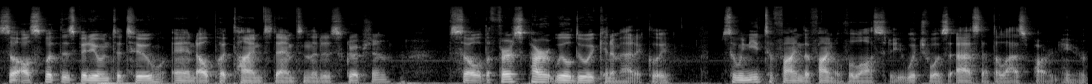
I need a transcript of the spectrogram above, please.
So I'll split this video into two and I'll put timestamps in the description. So the first part we'll do it kinematically. So we need to find the final velocity, which was asked at the last part here.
